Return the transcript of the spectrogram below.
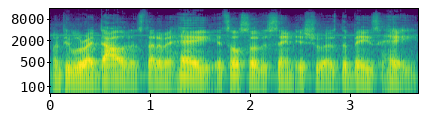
When people write dalid instead of a hey, it's also the same issue as the Beis hey.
